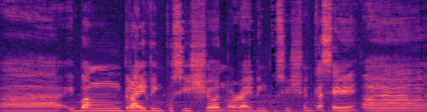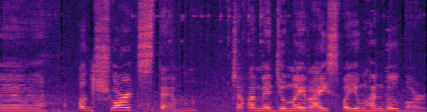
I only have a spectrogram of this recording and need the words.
ah, ibang driving position or riding position. Kasi ah, pag short stem tsaka medyo may rise pa yung handlebar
